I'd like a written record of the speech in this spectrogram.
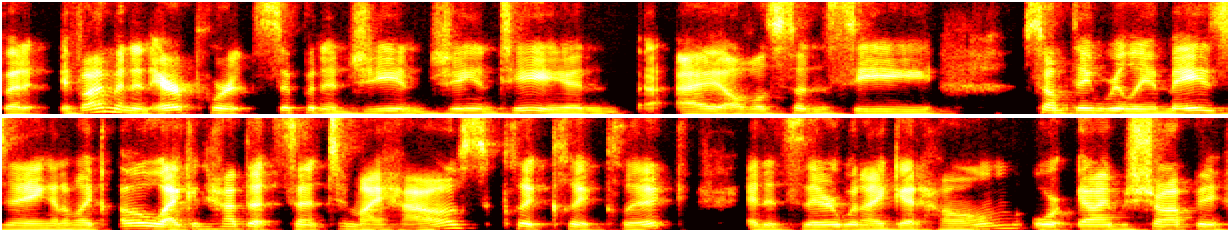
But if I'm in an airport sipping a G and G and T and I all of a sudden see something really amazing and I'm like, oh, I can have that sent to my house, click, click, click and it's there when I get home or I'm shopping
